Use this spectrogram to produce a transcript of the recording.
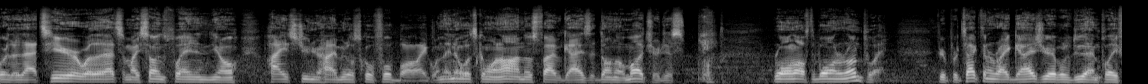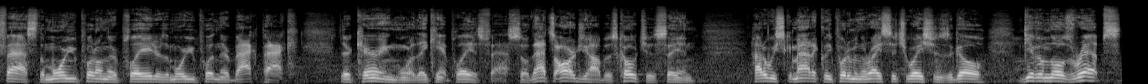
whether that's here, whether that's my son's playing in, you know, highest junior high, middle school football. Like when they know what's going on, those five guys that don't know much are just rolling off the ball in a run play. If you're protecting the right guys, you're able to do that and play fast. The more you put on their plate or the more you put in their backpack, they're carrying more. They can't play as fast. So that's our job as coaches saying, how do we schematically put them in the right situations to go, give them those reps,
